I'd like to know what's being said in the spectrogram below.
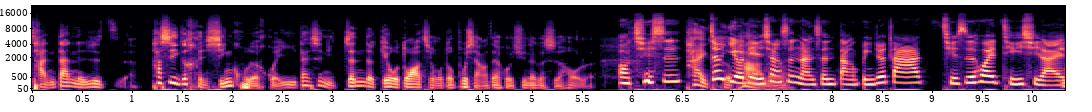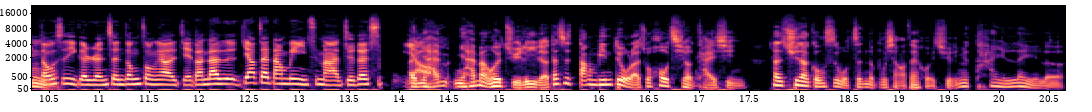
惨淡的日子啊。它是一个很辛苦的回忆，但是你真的给我多少钱，我都不想要再回去那个时候了。哦，其实太就有点像是男生当兵，就大家其实会提起来嗯都是一个人生中重要的阶段，但是要再当兵一次嘛，绝对是不哎，要。你还你还蛮会举例的，但是当兵对我来说后期很开心，但是去那公司我真的不想要再回去了，因为太累了，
